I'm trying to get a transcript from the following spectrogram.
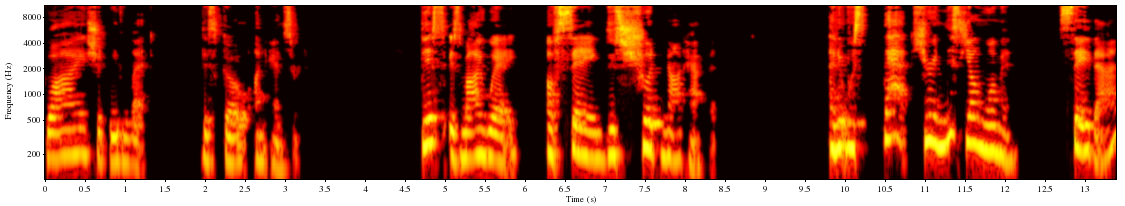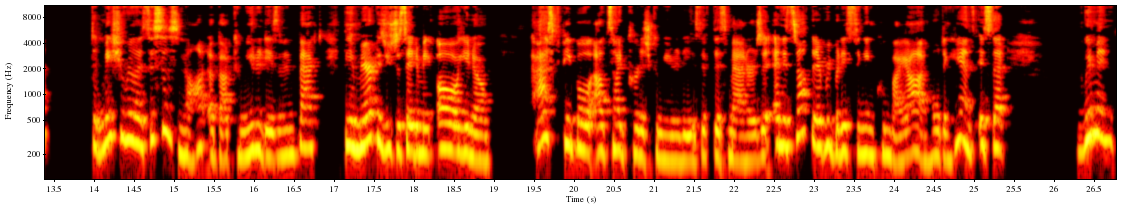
why should we let this go unanswered? This is my way of saying this should not happen. And it was that, hearing this young woman say that, that makes you realize this is not about communities. And in fact, the Americans used to say to me, oh, you know, ask people outside Kurdish communities if this matters. And it's not that everybody's singing kumbaya and holding hands. It's that women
